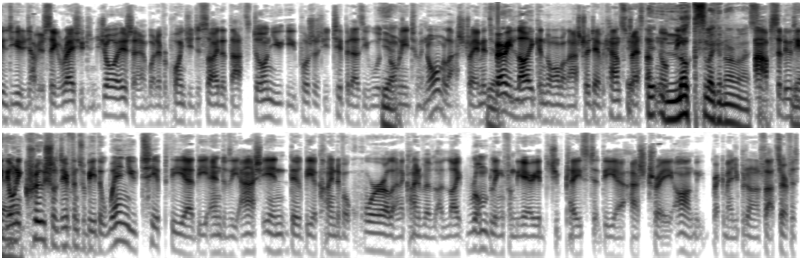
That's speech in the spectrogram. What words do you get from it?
you- you have your cigarette, you'd enjoy it, and at whatever point you decide that that's done, you, you push it, you tip it as you would Yeah. normally into a normal ashtray. I mean, it's Yeah. very like a normal ashtray, Dave. I can't stress that it enough. looks like a normal ashtray. Absolutely. Yeah, the only crucial difference would be that when you tip the uh, the end of the ash in, there'll be a kind of a whirl and a kind of a, a light rumbling from the area that you've placed the uh, ashtray on. We recommend you put it on a flat surface,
